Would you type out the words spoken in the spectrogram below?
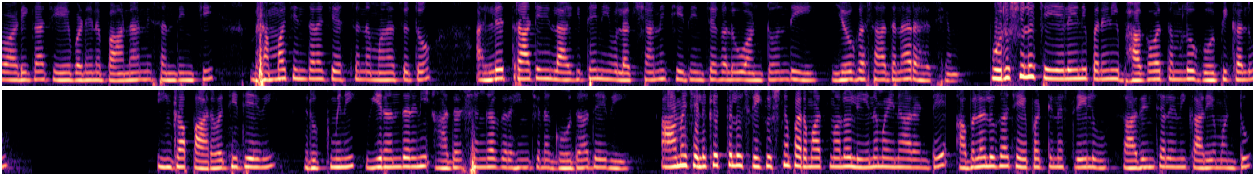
వాడిగా చేయబడిన బాణాన్ని సంధించి బ్రహ్మచింతన చేస్తున్న మనసుతో అల్లెత్రాటిని లాగితే నీవు లక్ష్యాన్ని ఛేదించగలవు అంటోంది యోగ సాధన రహస్యం. పురుషులు చేయలేని పనిని భాగవతంలో గోపికలు ఇంకా పార్వతీదేవి రుక్మిణి వీరందరినీ ఆదర్శంగా గ్రహించిన గోదాదేవి. ఆమె చెలికెత్తలు శ్రీకృష్ణ పరమాత్మలో లీనమైనారంటే అబలలుగా చేపట్టిన స్త్రీలు సాధించలేని కార్యమంటూ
